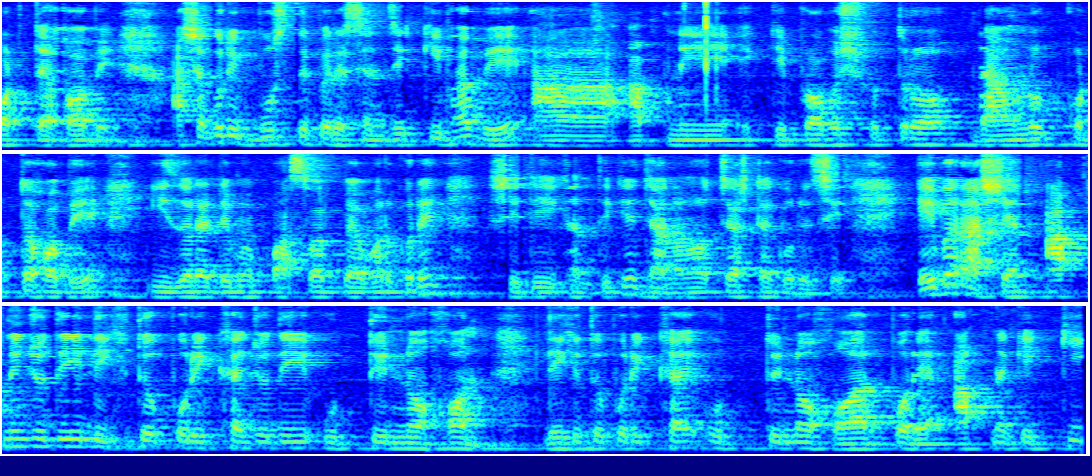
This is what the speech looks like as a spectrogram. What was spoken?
করতে হবে। আশা করি বুঝতে পেরেছেন যে কীভাবে আপনি একটি প্রবেশপত্র ডাউনলোড করতে হবে ইউজার আইডি এবং পাসওয়ার্ড ব্যবহার করে সেটি এখান থেকে জানানোর চেষ্টা করেছে। এবার আসেন, আপনি যদি লিখিত পরীক্ষায় যদি উত্তীর্ণ হন, লিখিত পরীক্ষায় উত্তীর্ণ হওয়ার পরে আপনাকে কি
